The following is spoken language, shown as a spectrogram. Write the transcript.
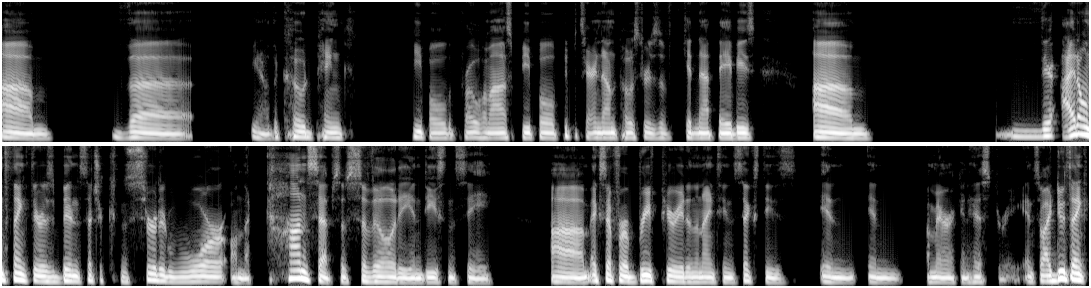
um the you know the code pink people, the pro Hamas people, people tearing down posters of kidnapped babies. Um, there, I don't think there has been such a concerted war on the concepts of civility and decency, um, except for a brief period in the 1960s in in American history. And so I do think,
